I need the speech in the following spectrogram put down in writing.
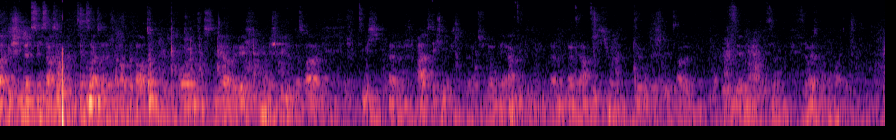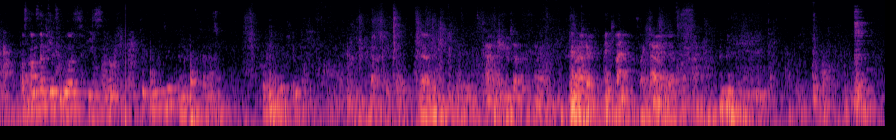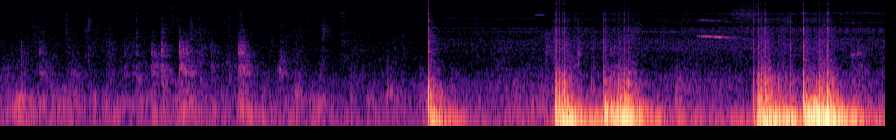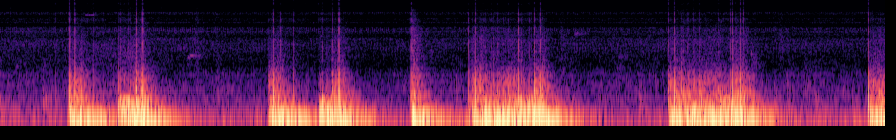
zwei verschiedenen Synthesizer, Synthesizer darauf gebaut und ja, würde ich damit spielen. Das war ziemlich ähm, alte Technik, äh, schon in den 80, äh, 1980 schon sehr gut gespielt, aber ja, würden wir ein bisschen Neues machen heute. Aus Konstantins Kurs hieß, glaube ich, you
